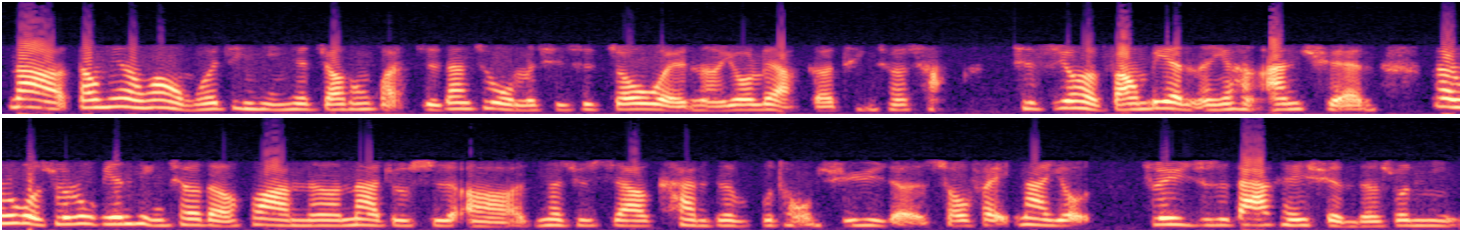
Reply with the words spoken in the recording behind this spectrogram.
那当天的话，我们会进行一些交通管制，但是我们其实周围呢有两个停车场，其实又很方便呢，也很安全。那如果说路边停车的话呢，那就是呃，那就是要看这不同区域的收费。那有。所以就是大家可以选择说你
